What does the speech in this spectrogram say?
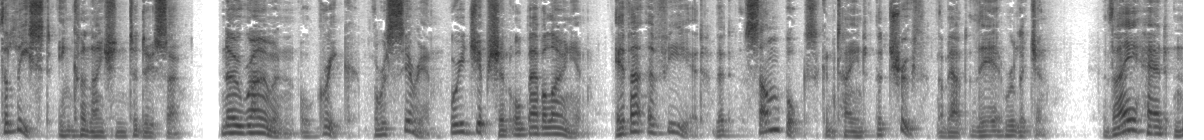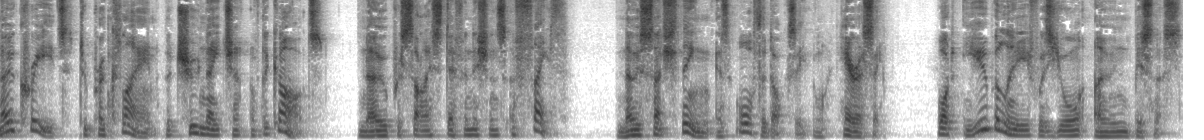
the least inclination to do so. No Roman or Greek or Assyrian or Egyptian or Babylonian ever averred that some books contained the truth about their religion. They had no creeds to proclaim the true nature of the gods, no precise definitions of faith, no such thing as orthodoxy or heresy. What you believed was your own business,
